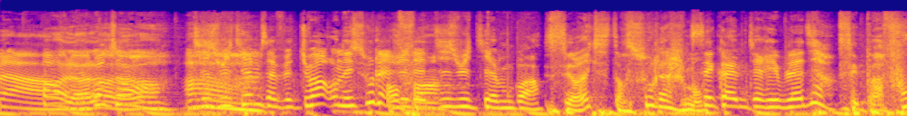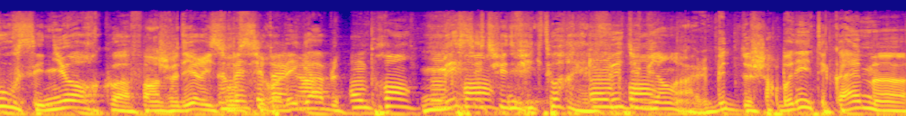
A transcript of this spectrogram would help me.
là. Oh là on est là là content. là. Ah. 18e, ça fait, tu vois, on est soulagé Enfin. d'être 18e quoi. C'est vrai que c'est un soulagement. C'est quand même terrible à dire. C'est pas fou, c'est Niort quoi. Enfin, je veux dire, ils sont Mais aussi c'est pas relégables. On prend. on Mais c'est une victoire et elle On fait prend. du bien. Ah, Le but de Charbonnet était quand même, euh,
